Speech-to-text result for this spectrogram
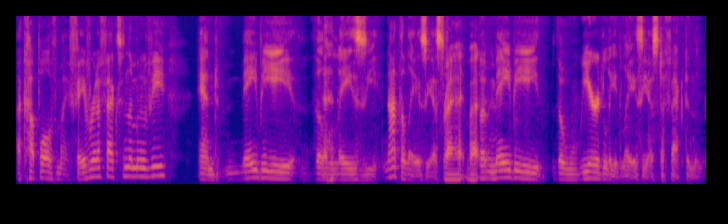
a couple of my favorite effects in the movie and maybe the lazy, not the laziest, right, but, but maybe the weirdly laziest effect in the movie.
